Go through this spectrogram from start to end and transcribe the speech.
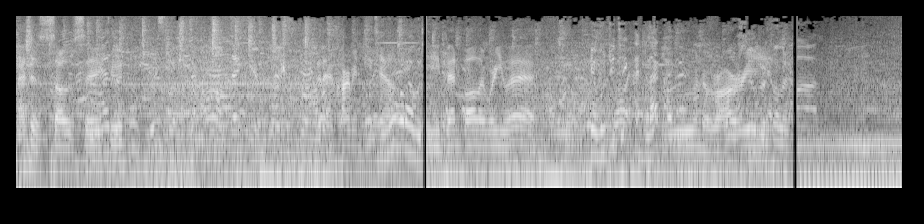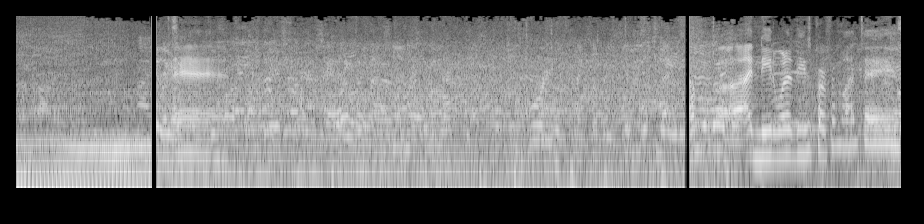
That's just so sick, dude. Look at that carbon detail. Hey, Ben Baller, where you at? Yeah, would you take the black color? Ooh, the Rari. Uh, I need one of these Performantes.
